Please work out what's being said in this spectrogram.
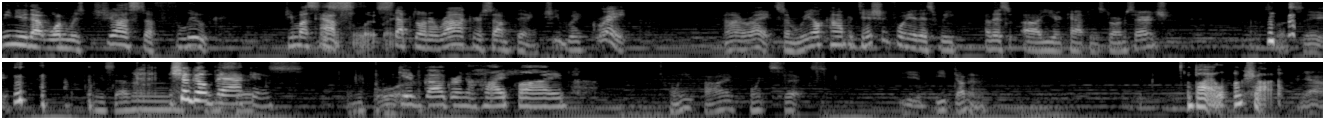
we knew that one was just a fluke. She must have Absolutely. stepped on a rock or something. She went great. All right, some real competition for you this week, uh, this uh, year, Captain Storm Surge. So let's see, twenty-seven. She'll go back and 24, Give Gogren a high five. twenty-five point six. You beat Dunnan. by a long shot. Yeah.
